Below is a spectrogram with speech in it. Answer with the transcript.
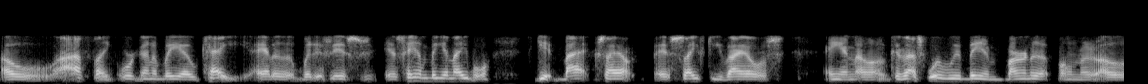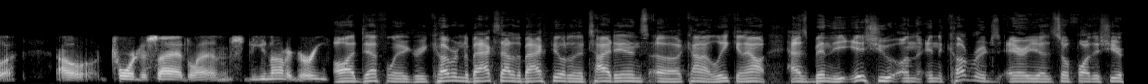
oh, I think we're going to be okay at it. But it's, it's it's him being able to get backs out as safety valves, and because that's where we're being burned up on the uh, uh, toward the sidelines. Do you not agree? Oh, I definitely agree. Covering the backs out of the backfield and the tight ends uh, kind of leaking out has been the issue on the, in the coverage area so far this year.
